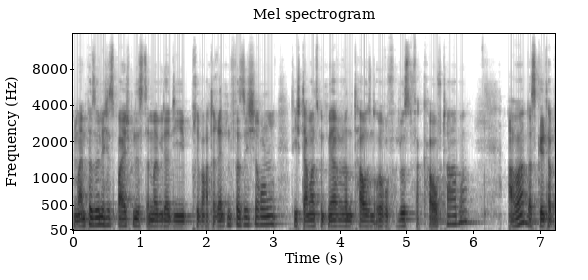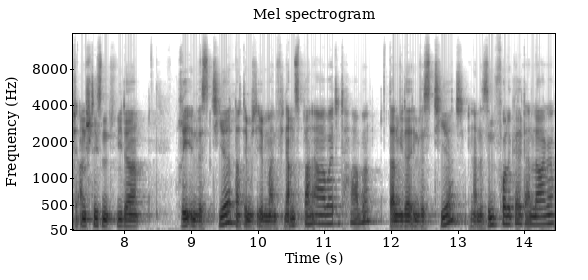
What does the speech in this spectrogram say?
Und mein persönliches Beispiel ist immer wieder die private Rentenversicherung, die ich damals mit mehreren tausend Euro Verlust verkauft habe. Aber das Geld habe ich anschließend wieder reinvestiert, nachdem ich eben meinen Finanzplan erarbeitet habe, dann wieder investiert in eine sinnvolle Geldanlage.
